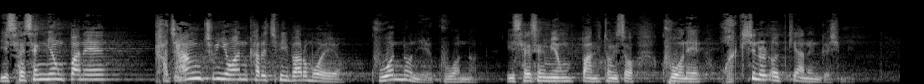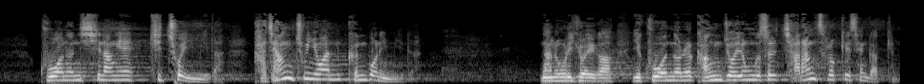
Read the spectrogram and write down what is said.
이 새 생명반의 가장 중요한 가르침이 바로 뭐예요? 구원론이에요. 구원론. 이 새 생명반을 통해서 구원의 확신을 얻게 하는 것입니다. 구원은 신앙의 기초입니다. 가장 중요한 근본입니다. 나는 우리 교회가 이 구원론을 강조해 온 것을 자랑스럽게 생각합니다.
